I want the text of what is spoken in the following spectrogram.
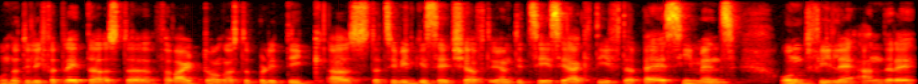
und natürlich Vertreter aus der Verwaltung, aus der Politik, aus der Zivilgesellschaft, ÖMTC sehr aktiv dabei, Siemens und viele andere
